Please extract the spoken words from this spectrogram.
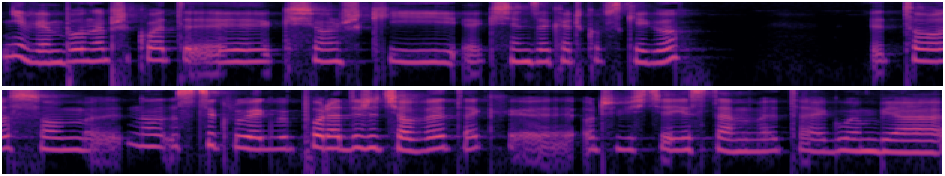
Nie wiem, bo na przykład y, książki y, księdza Kaczkowskiego y, to są no, z cyklu jakby porady życiowe, tak? Oczywiście jest tam ta głębia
